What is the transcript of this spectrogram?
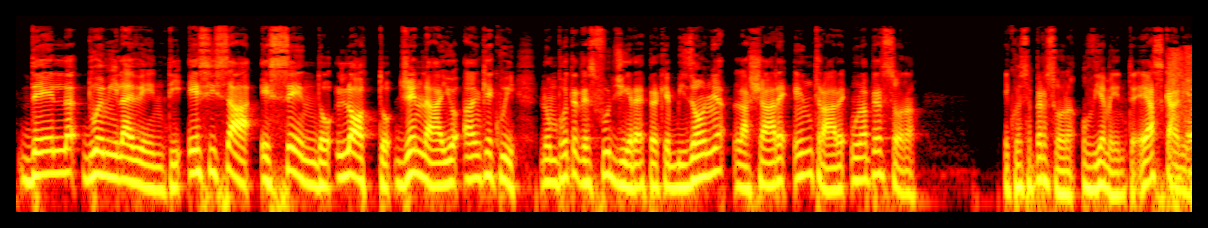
del 2020 e si sa, essendo l'8 gennaio, anche qui non potete sfuggire perché bisogna lasciare entrare una persona. E questa persona ovviamente è Ascanio.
